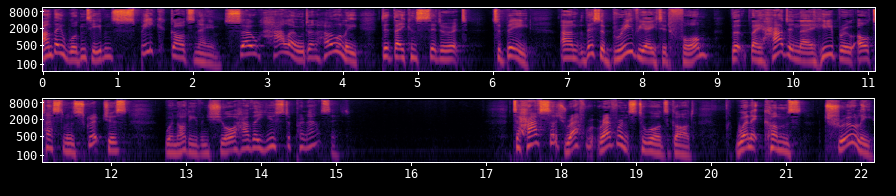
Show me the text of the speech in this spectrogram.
and they wouldn't even speak God's name. So hallowed and holy did they consider it to be. And this abbreviated form that they had in their Hebrew Old Testament scriptures were not even sure how they used to pronounce it. To have such reverence towards God when it comes truly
